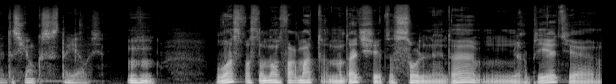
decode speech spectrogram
эта съемка состоялась. Угу. У вас в основном формат на даче это сольные да, мероприятия,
